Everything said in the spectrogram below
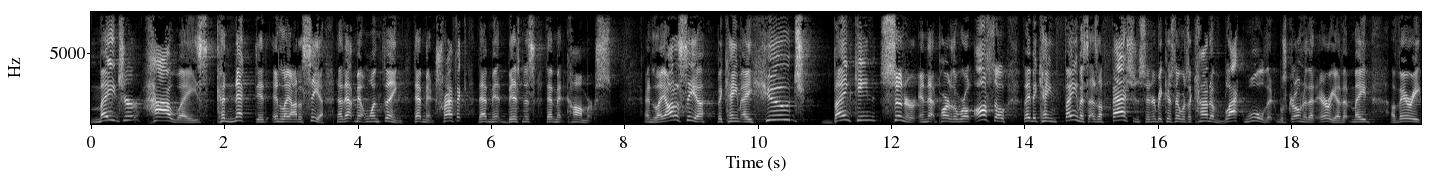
major highways connected in Laodicea. Now that meant one thing. That meant traffic, that meant business, that meant commerce. And Laodicea became a huge banking center in that part of the world. Also, they became famous as a fashion center because there was a kind of black wool that was grown in that area that made a very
